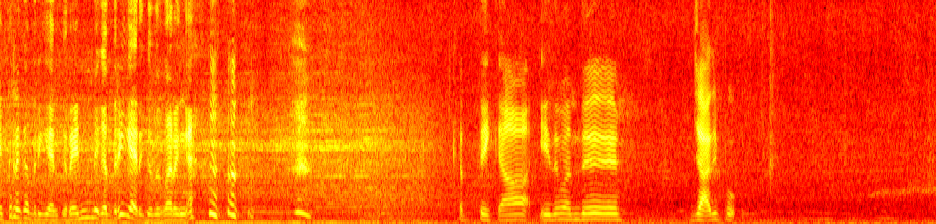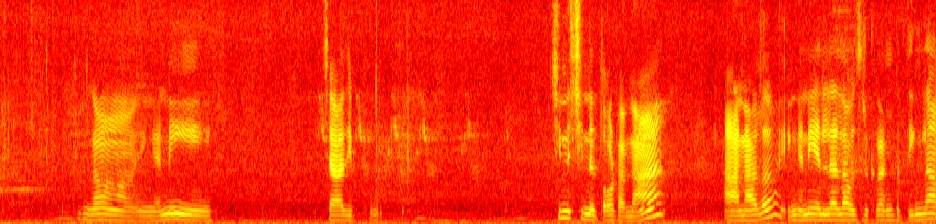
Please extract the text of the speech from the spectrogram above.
எத்தனை கத்திரிக்காய் இருக்குது ரெண்டு கத்திரிக்காய் இருக்குது பாருங்க. கத்திரிக்காய் இது வந்து ஜாதிப்பூ. பார்த்திங்கன்னா எங்கள் அண்ணி ஜாதிப்பூ. சின்ன சின்ன தோட்டம் தான் ஆனாலும் எங்கள் எல்லாம் வச்சுருக்குறாங்க பார்த்தீங்களா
